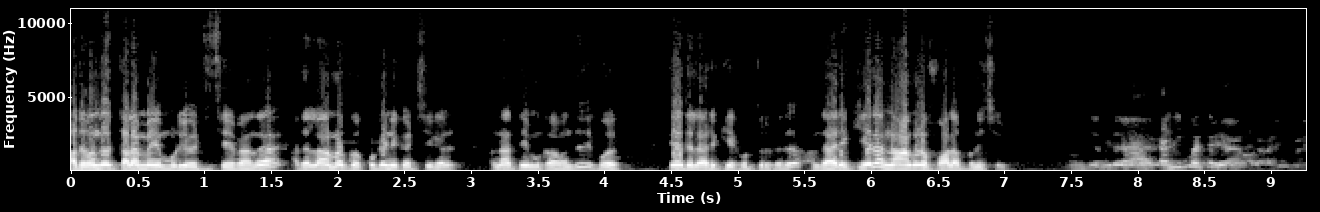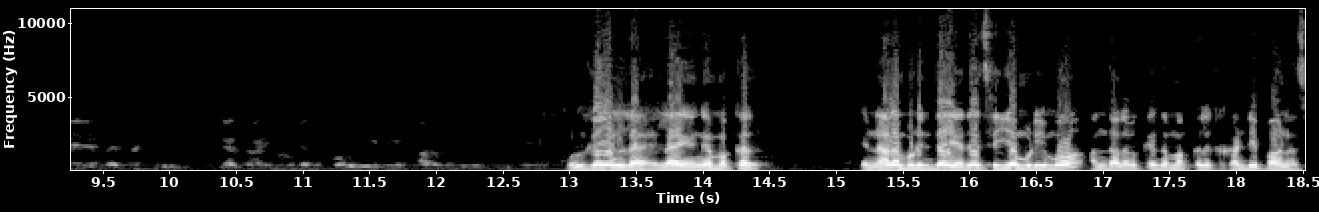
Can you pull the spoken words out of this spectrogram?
அது வந்து தலைமை முடிவு எடுத்து செய்வாங்க. அது இல்லாமல் கூட்டணி கட்சிகள் அண்ணா திமுக வந்து இப்போ தேர்தல் அறிக்கையை கொடுத்துருக்குது. அந்த அறிக்கையை தான் நாங்களும் ஃபாலோ பண்ணி செய்வோம். கொள்கை இல்லை. எல்லாம் எங்கள் மக்கள். என்னால் முடிந்த எதை செய்ய முடியுமோ அந்த அளவுக்கு இந்த மக்களுக்கு கண்டிப்பாக நான்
